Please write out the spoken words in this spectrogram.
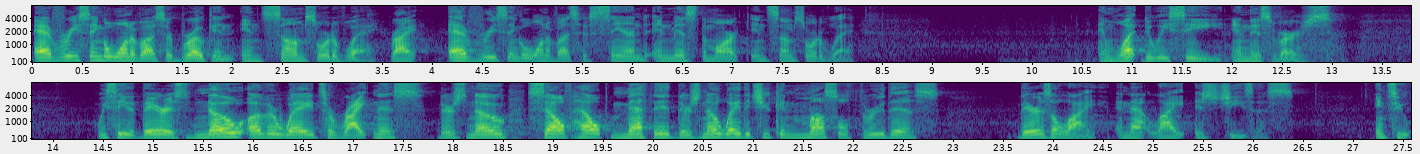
Every single one of us are broken in some sort of way, right? Every single one of us have sinned and missed the mark in some sort of way. And what do we see in this verse? We see that there is no other way to rightness. There's no self help method. There's no way that you can muscle through this. There is a light, and that light is Jesus. And to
